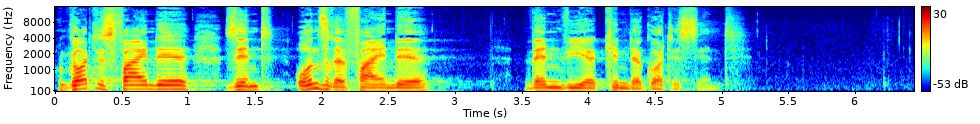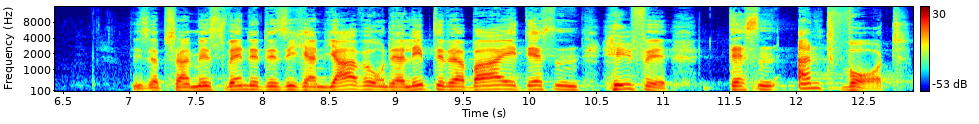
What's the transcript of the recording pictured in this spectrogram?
Und Gottes Feinde sind unsere Feinde, wenn wir Kinder Gottes sind. Dieser Psalmist wendete sich an Jahwe und erlebte dabei dessen Hilfe, dessen Antwort.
